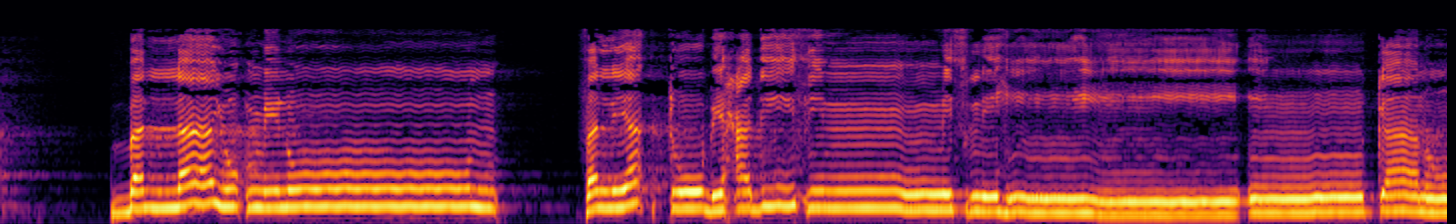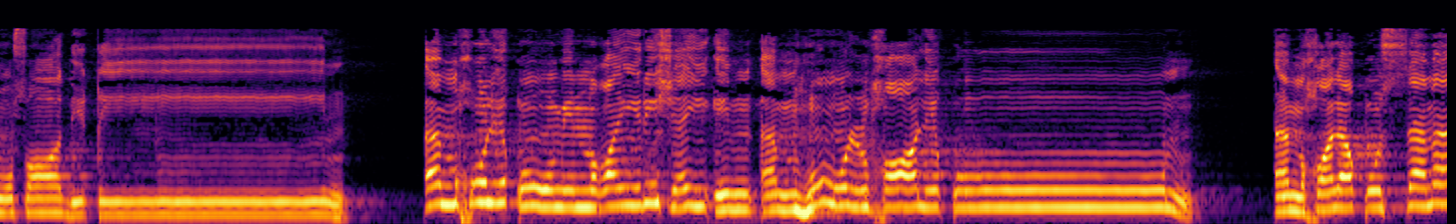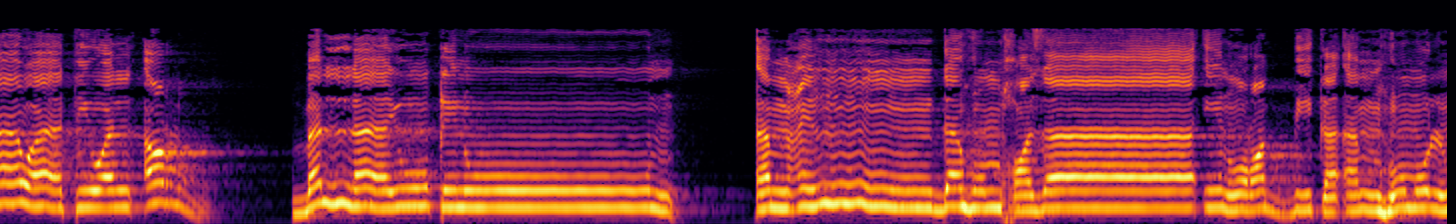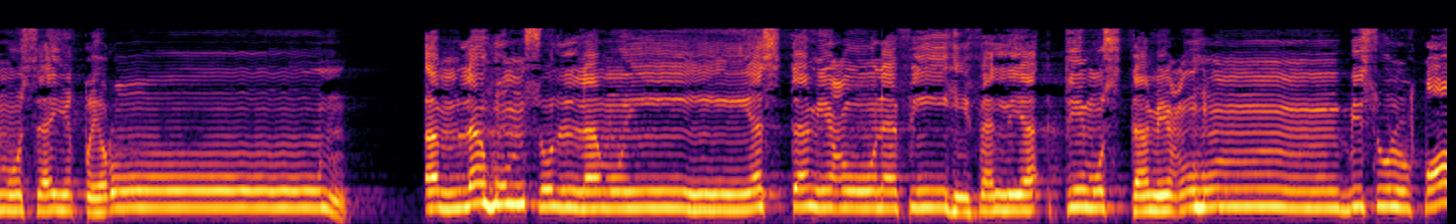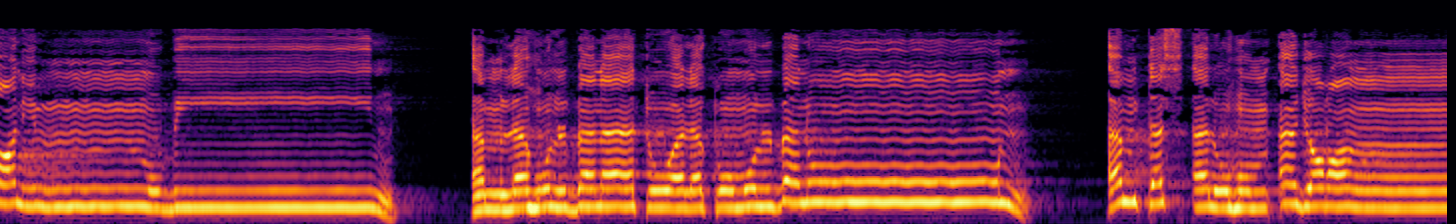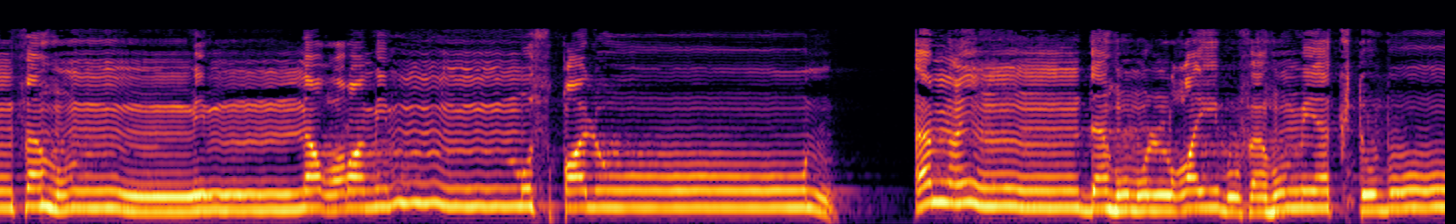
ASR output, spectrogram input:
بل لا يؤمنون. فليأتوا بحديث مثله إن كانوا صادقين. أم خلقوا من غير شيء أم هم الخالقون؟ أم خلقوا السماوات والأرض بل لا يوقنون أم عندهم خزائن ربك أم هم المسيطرون أم لهم سلم يستمعون فيه فليأت مستمعهم بسلطان مبين ام له البنات ولكم البنون ام تسالهم اجرا فهم من مغرم مثقلون أم عندهم الغيب فهم يكتبون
